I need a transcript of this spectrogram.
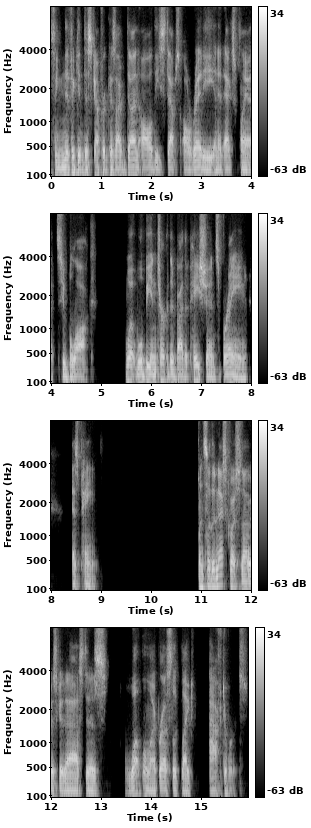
significant discomfort because I've done all these steps already in an explant to block what will be interpreted by the patient's brain as pain. And so the next question I always get asked is, what will my breast look like afterwards?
